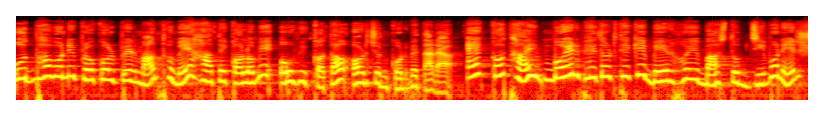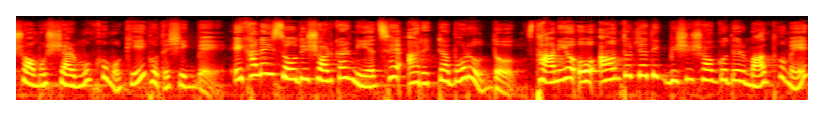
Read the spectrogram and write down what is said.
উদ্ভাবনী প্রকল্পের মাধ্যমে হাতে কলমে অভিজ্ঞতা অর্জন করবে তারা। এক কথায়, বইয়ের ভেতর থেকে বের হয়ে বাস্তব জীবনের সমস্যার মুখোমুখি হতে শিখবে। এখানেই সৌদি সরকার নিয়েছে আরেকটা বড় উদ্যোগ। স্থানীয় ও আন্তর্জাতিক বিশেষজ্ঞদের মাধ্যমে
